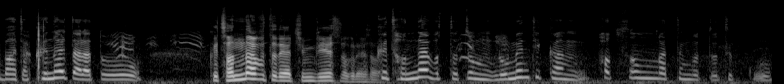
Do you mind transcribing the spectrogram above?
맞아 그날 따라 또그그 전날부터 내가 준비했어. 그래서 전날부터 좀 로맨틱한 팝송 같은 것도 듣고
